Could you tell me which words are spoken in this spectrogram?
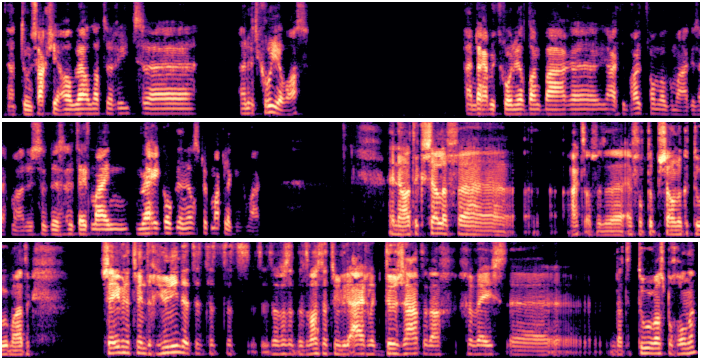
nou, toen zag je al wel dat er iets uh, aan het groeien was. En daar heb ik gewoon heel dankbaar uh, ja, gebruik van mogen maken, zeg maar. Dus, het heeft mijn werk ook een heel stuk makkelijker gemaakt. En nou had ik zelf, uh, als we het even op de persoonlijke tour, maar ik 27 juni, dat, dat, dat, dat, was, dat was natuurlijk eigenlijk de zaterdag geweest dat de tour was begonnen.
